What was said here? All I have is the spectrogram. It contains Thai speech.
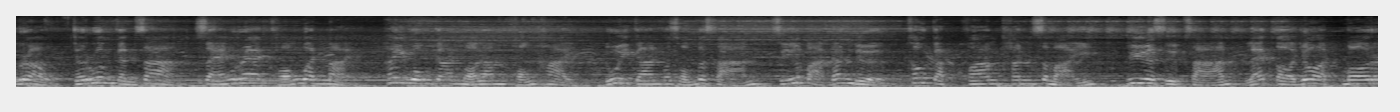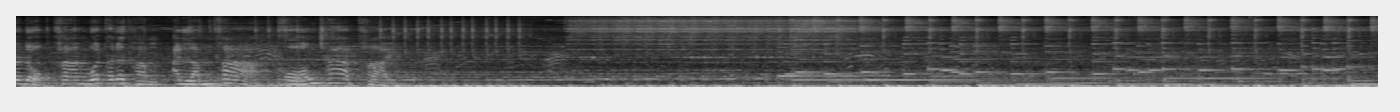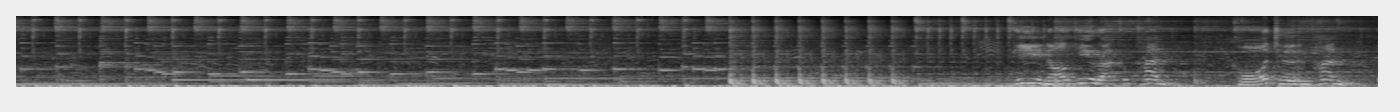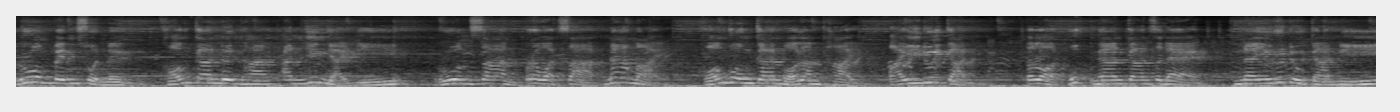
เราจะร่วมกันสร้างแสงแรกของวันใหม่ ให้วงการหมอลำของไทย ด้วยการผสมผสานศิลปะดั้งเดิมเข้ากับความทันสมัย เพื่อสืบสารและต่อยอดมรดกทางวัฒนธรรมอันล้ำค่าของชาติไทย พี่น้องที่รักทุกท่าน ขอเชิญท่านร่วมเป็นส่วนหนึ่งของการเดินทางอันยิ่งใหญ่นี้ ร่วมสร้างประวัติศาสตร์หน้าใหม่ ของวงการหมอลำไทยไปด้วยกัน ตลอดทุกงานการแสดงในฤดูกาลนี้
